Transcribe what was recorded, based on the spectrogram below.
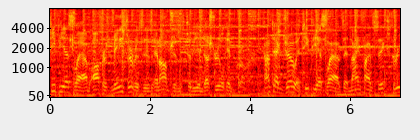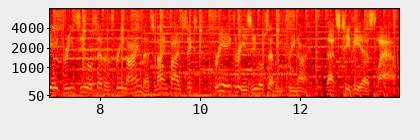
TPS Lab offers many services and options to the industrial hemp grower. Contact Joe at TPS Labs at 956 383 0739. That's 956 383 0739. That's TPS Lab.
